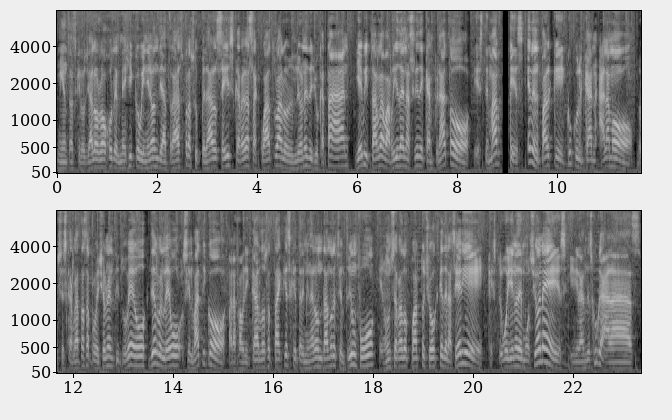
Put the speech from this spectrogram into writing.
Mientras que los Yalos Rojos del México vinieron de atrás para superar seis carreras a cuatro a los Leones de Yucatán y evitar la barrida en la serie de campeonato este martes en el Parque Cuculcán Álamo. Los Escarlatas aprovecharon el titubeo del relevo selvático para fabricar dos ataques que terminaron dándoles el triunfo en un cerrado cuarto choque de la serie, que estuvo lleno de emociones y grandes jugadas.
